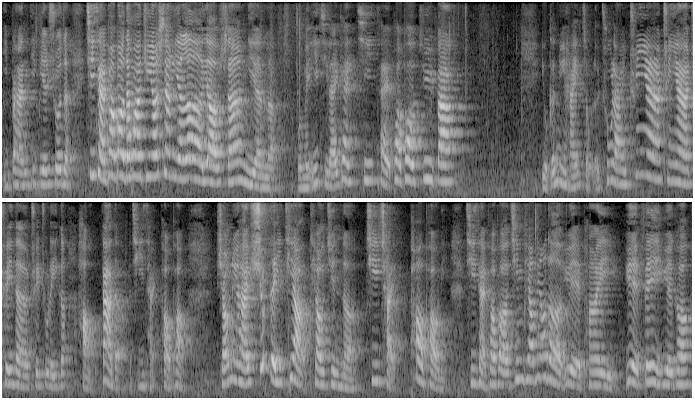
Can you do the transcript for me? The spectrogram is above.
一般一边说着：“七彩泡泡的话剧要上演了，要上演了！”我们一起来看七彩泡泡剧吧。有个女孩走了出来，吹呀吹呀吹的，吹出了一个好大的七彩泡泡。小女孩咻的一跳，跳进了七彩泡泡里。七彩泡泡轻飘飘的，越拍越飞越高。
